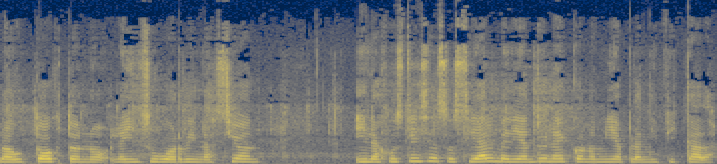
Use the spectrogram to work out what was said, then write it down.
lo autóctono, la insubordinación y la justicia social mediante una economía planificada.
